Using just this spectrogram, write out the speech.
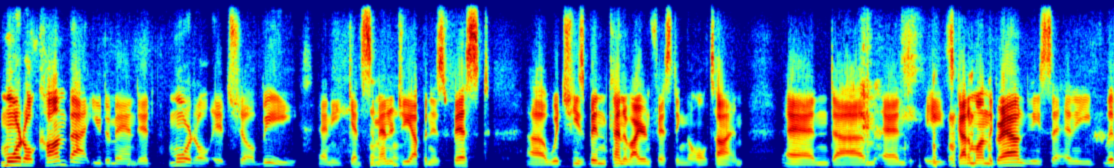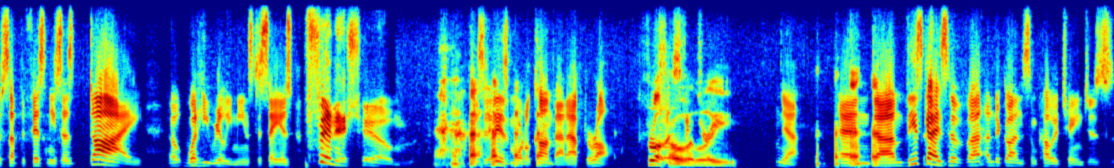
Mortal combat, you demanded. Mortal it shall be. And he gets some energy up in his fist, uh, which he's been kind of iron fisting the whole time. And um, and he's got him on the ground, and he sa- and he lifts up the fist, and he says, "Die." Uh, what he really means to say is, "Finish him." because it is Mortal Kombat after all. Flawless victory. totally. Yeah, and um, these guys have uh, undergone some color changes:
